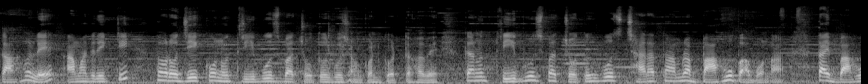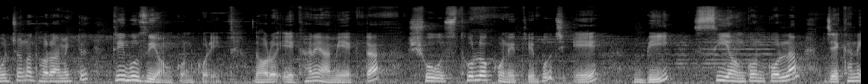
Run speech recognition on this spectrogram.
তাহলে আমাদের একটি, ধরো যে কোনো ত্রিভুজ বা চতুর্ভুজ অঙ্কন করতে হবে। কারণ ত্রিভুজ বা চতুর্ভুজ ছাড়া তো আমরা বাহু পাবো না। তাই বাহুর জন্য ধরো আমি একটি ত্রিভুজই অঙ্কন করি। ধরো এখানে আমি একটা সুস্থূলকোণী ত্রিভুজ, এ বি সি অঙ্কন করলাম, যেখানে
